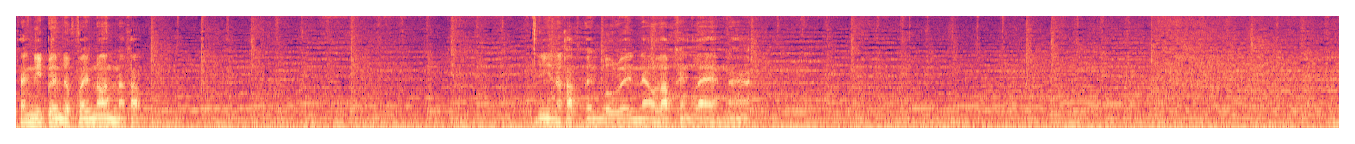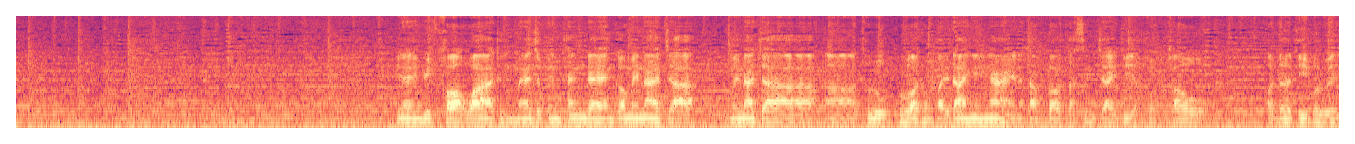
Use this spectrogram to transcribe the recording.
แท่งนี้เป็นเดอะไฟนอลนะครับ นี่นะครับเป็นบริเวณแนวรับแข็งแรงนะฮะยังวิเคราะห์ว่าถึงแม้จะเป็นแท่งแดงก็ไม่น่าจะไม่น่าจะาทะลุพรวดลงไปได้ง่าย ๆ นะครับ ก็ตัดสินใจที่จะกดเข้าออเดอร์ที่บริเวณ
